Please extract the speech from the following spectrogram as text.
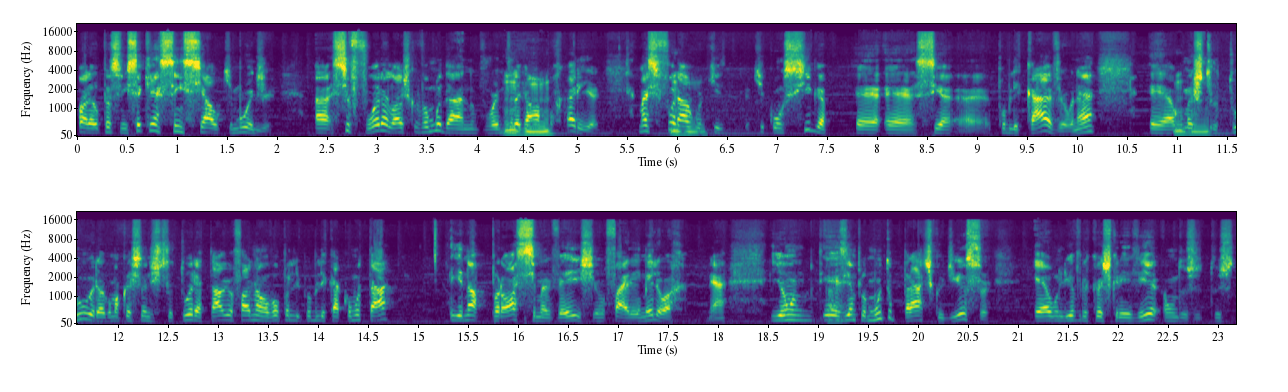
olha, eu penso assim, isso aqui é essencial que mude? Ah, se for, é lógico que eu vou mudar, não vou entregar uhum. uma porcaria. Mas se for uhum. algo que, que consiga é, é, ser é, publicável, né? É, alguma uhum. estrutura, alguma questão de estrutura e tal, eu falo, não, eu vou publicar como tá, e na próxima vez eu farei melhor. Né? E um ah. exemplo muito prático disso é um livro que eu escrevi, um dos, dos,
